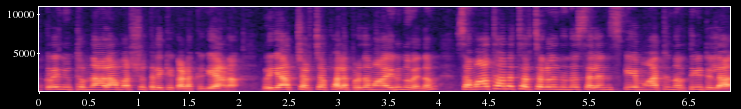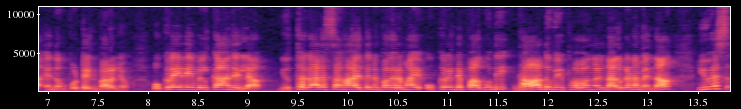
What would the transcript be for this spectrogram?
ഉക്രൈൻ യുദ്ധം നാലാം വർഷത്തിലേക്ക് കടക്കുകയാണ്. റിയാദ് ചർച്ച ഫലപ്രദമായിരുന്നുവെന്നും സമാധാന ചർച്ചകളിൽ നിന്ന് സെലൻസ്കിയെ മാറ്റി നിർത്തിയിട്ടില്ല എന്നും പുടിൻ പറഞ്ഞു. ഉക്രൈനെ വിൽക്കാനില്ല. യുദ്ധകാല സഹായത്തിന് പകരമായി ഉക്രൈന്റെ പകുതി ധാതു വിഭവങ്ങൾ നൽകണമെന്ന യു എസ്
